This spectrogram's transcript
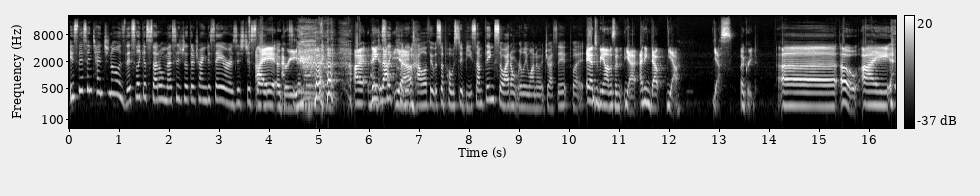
is this intentional? Is this like a subtle message that they're trying to say, or is this just like I agree. I I just that like couldn't yeah. tell if it was supposed to be something, so I don't really want to address it. But And to be honest, and yeah, I think that yeah, yes, agreed. Uh oh, I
